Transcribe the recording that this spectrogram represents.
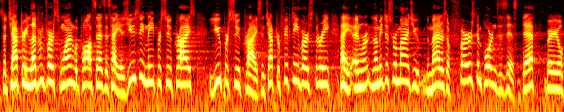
So, chapter 11, verse 1, what Paul says is, hey, as you see me pursue Christ, you pursue Christ. In chapter 15, verse 3, hey, and re- let me just remind you the matters of first importance is this death, burial,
